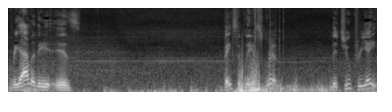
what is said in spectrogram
reality is basically a script that you create.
